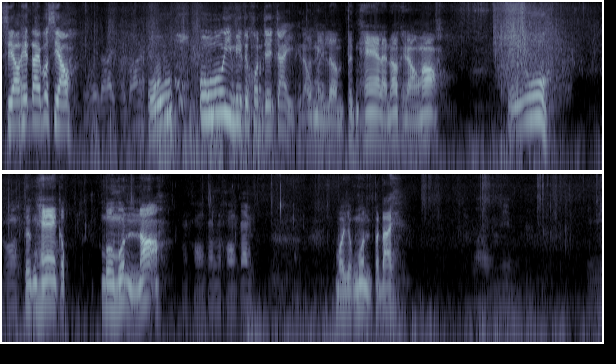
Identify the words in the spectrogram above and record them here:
เสียวเฮ็ดได้บ่เสียวโอ้โอ้ยมีแต่คนใจใจพี่น้องตอนนี้เริ่มตึกแห่แล้วเนาะพี่น้องเนาะโอ้ ตึกแห่กับบ่มุ่นเนาะมาของกันมาของกันบ่ยกมุ่นปานใดเรานิ่มมี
